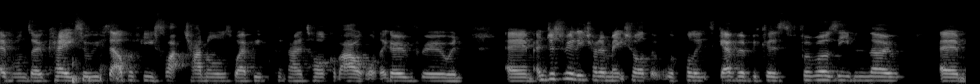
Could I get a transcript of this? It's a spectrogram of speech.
everyone's okay. So we've set up a few Slack channels where people can kind of talk about what they're going through and um, and just really trying to make sure that we're pulling together because for us, even though um,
